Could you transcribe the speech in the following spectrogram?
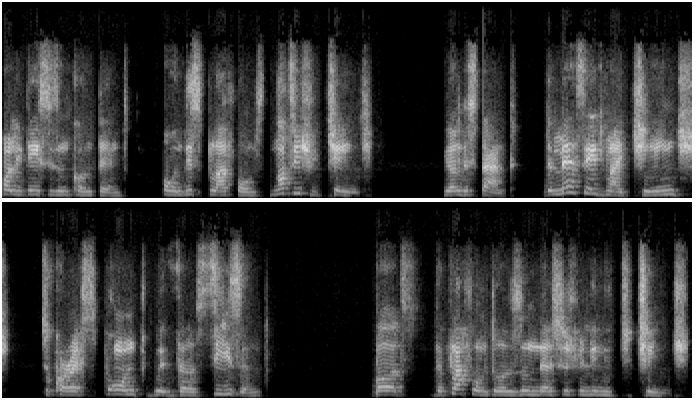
holiday season content on these platforms. Nothing should change. You understand? The message might change to correspond with the season, but the platform doesn't necessarily need to change.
